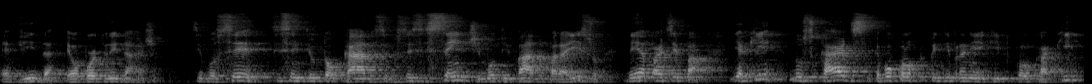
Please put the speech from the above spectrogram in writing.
é vida, é oportunidade. Se você se sentiu tocado, se você se sente motivado para isso, venha participar. E aqui nos cards, eu vou colocar, pedir para a minha equipe colocar aqui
